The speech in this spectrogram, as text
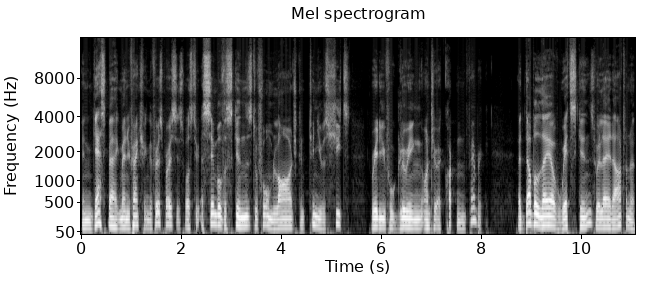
In gas bag manufacturing, the first process was to assemble the skins to form large continuous sheets ready for gluing onto a cotton fabric. A double layer of wet skins were laid out on a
